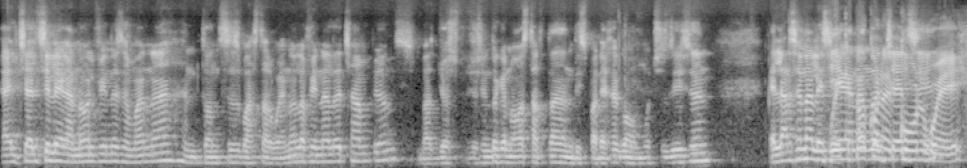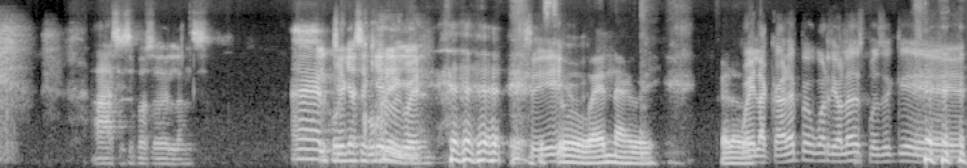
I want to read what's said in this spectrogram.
El Chelsea le ganó el fin de semana, entonces va a estar buena la final de Champions. Va- yo, yo siento que no va a estar tan dispareja como muchos dicen. El Arsenal le sigue Güey, ¿qué pedo ganando con al el Chelsea. Kun, güey? ah, sí se pasó de lance. Ah, el Kun Qué ya se cool, quiere güey. Sí. Estuvo buena, güey. Pero Güey, la cara de Pep Guardiola después de que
